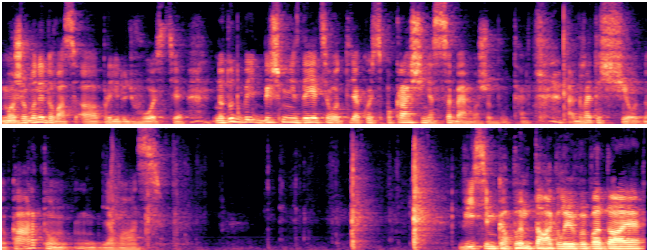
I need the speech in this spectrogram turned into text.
Може, вони до вас е, приїдуть в гості. Ну тут бі- більш мені здається, от якось покращення себе може бути. Давайте ще одну карту для вас. Вісімка пентаклей випадає.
